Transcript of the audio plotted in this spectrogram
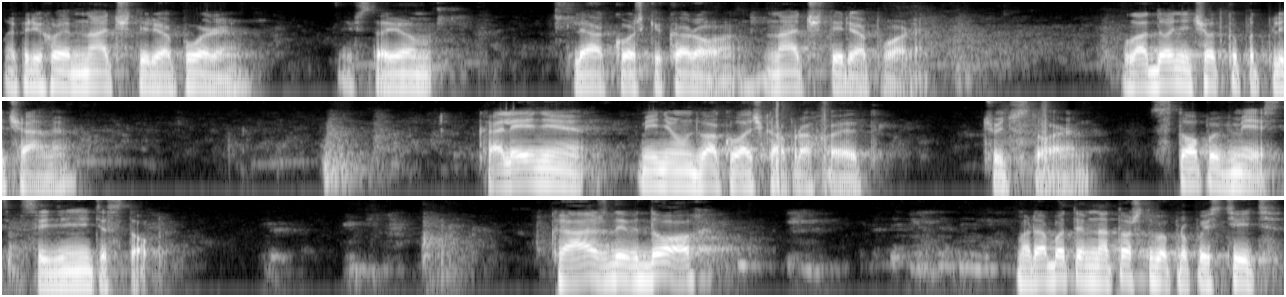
Мы переходим на четыре опоры и встаем для кошки корова на четыре опоры. Ладони четко под плечами. Колени минимум два кулачка проходят чуть в сторону. Стопы вместе. Соедините стопы. Каждый вдох мы работаем на то, чтобы пропустить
